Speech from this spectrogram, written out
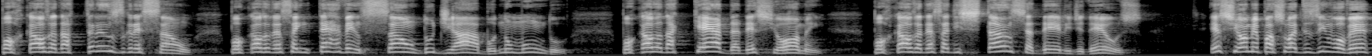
por causa da transgressão, por causa dessa intervenção do diabo no mundo, por causa da queda desse homem, por causa dessa distância dele de Deus, esse homem passou a desenvolver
